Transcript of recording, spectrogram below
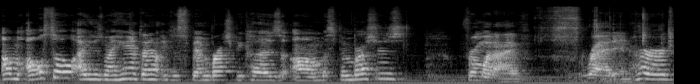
Um, also, I use my hands. I don't use a spin brush because um, spin brushes, from what I've read and heard,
